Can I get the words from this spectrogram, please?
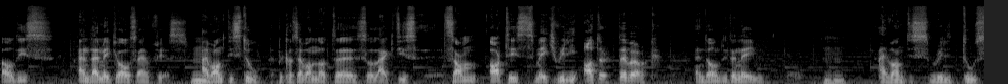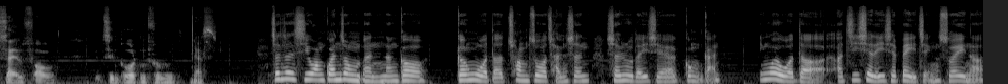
all this, and I make all self. Yes, I want this too because I want not uh, so like this. Some artists make really other the work and only the name. I want this really to self all. It's important for me. Yes. 真正希望观众们能够跟我的创作产生深入的一些共感， 因为我的呃机械的一些背景，所以呢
